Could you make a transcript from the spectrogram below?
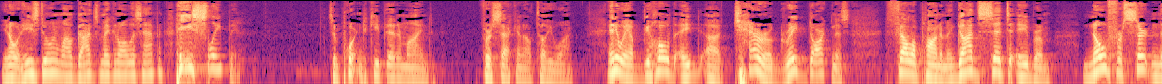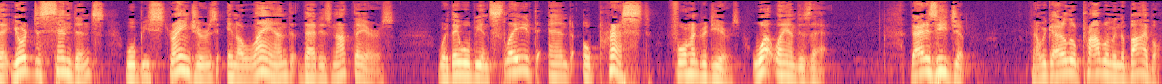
You know what he's doing while God's making all this happen? He's sleeping. It's important to keep that in mind for a second. I'll tell you why. Anyway, behold, a uh, terror, great darkness fell upon him. And God said to Abram, Know for certain that your descendants will be strangers in a land that is not theirs, where they will be enslaved and oppressed 400 years. What land is that? That is Egypt. Now we got a little problem in the Bible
